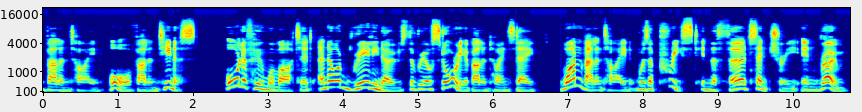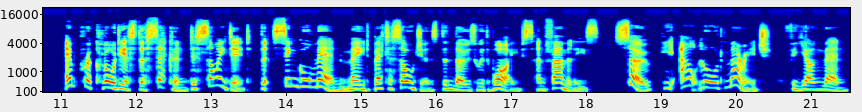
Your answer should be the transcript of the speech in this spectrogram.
Valentine or Valentinus, all of whom were martyred, and no one really knows the real story of Valentine's Day? One Valentine was a priest in the third century in Rome. Emperor Claudius II decided that single men made better soldiers than those with wives and families, so he outlawed marriage for young men.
